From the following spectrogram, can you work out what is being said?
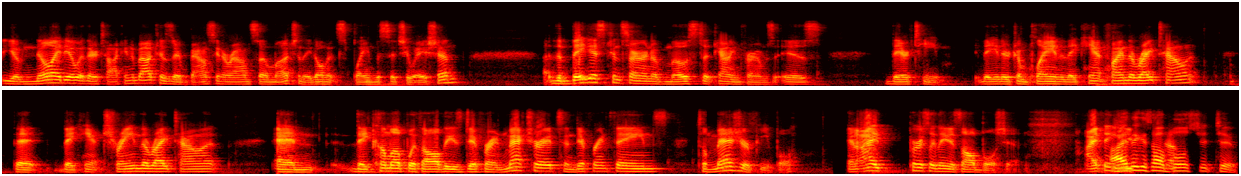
you have no idea what they're talking about because they're bouncing around so much and they don't explain the situation. The biggest concern of most accounting firms is their team. They either complain that they can't find the right talent, that they can't train the right talent, and they come up with all these different metrics and different things to measure people. And I personally think it's all bullshit. I think I think it's all tell- bullshit too.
